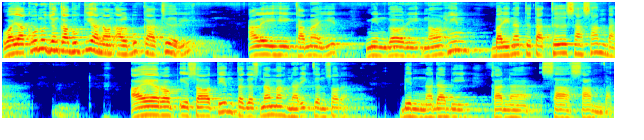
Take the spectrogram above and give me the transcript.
Wa yakunu jeung kabuktian naon albuka ceuri alaihi kamayit min gori nohin barina teta sasambat. Aerob isotin teges nama narikeun sora. Bin nadabi kana sasambat.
